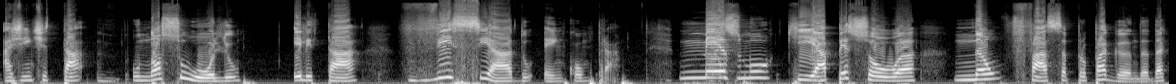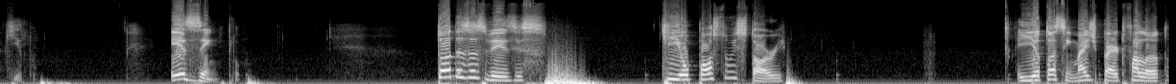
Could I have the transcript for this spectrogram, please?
a gente tá. O nosso olho, ele tá viciado em comprar. Mesmo que a pessoa não faça propaganda daquilo. Exemplo todas as vezes que eu posto um story e eu tô assim, mais de perto falando,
